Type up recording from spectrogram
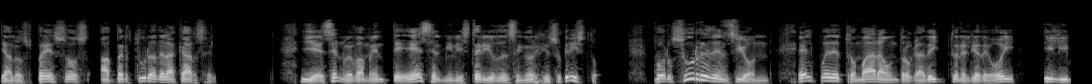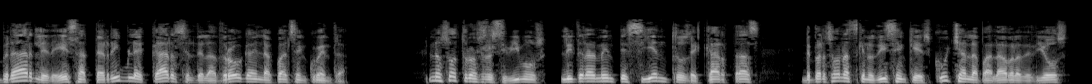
y a los presos, apertura de la cárcel. Y ese nuevamente es el ministerio del Señor Jesucristo. Por su redención, Él puede tomar a un drogadicto en el día de hoy y librarle de esa terrible cárcel de la droga en la cual se encuentra. Nosotros recibimos literalmente cientos de cartas de personas que nos dicen que escuchan la palabra de Dios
